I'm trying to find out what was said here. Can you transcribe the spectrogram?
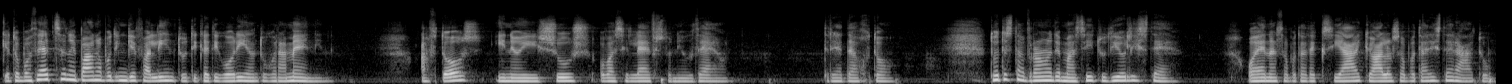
και τοποθέτησαν επάνω από την κεφαλή του την κατηγορία του γραμμένη. Αυτός είναι ο Ιησούς ο βασιλεύς των Ιουδαίων. 38. Τότε σταυρώνονται μαζί του δύο ληστέ, ο ένας από τα δεξιά και ο άλλος από τα αριστερά του.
